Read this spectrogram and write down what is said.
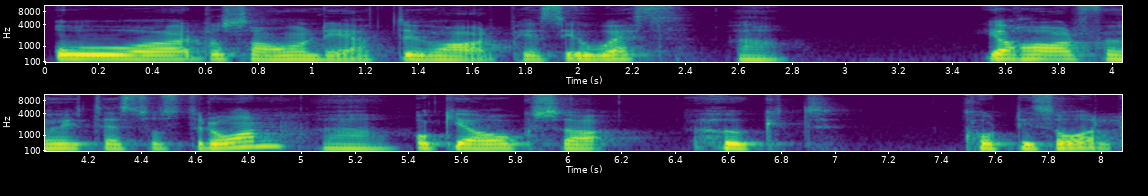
Och då sa hon det att du har PCOS. Ja. Jag har förhöjt testosteron Ja. och jag har också högt kortisol.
